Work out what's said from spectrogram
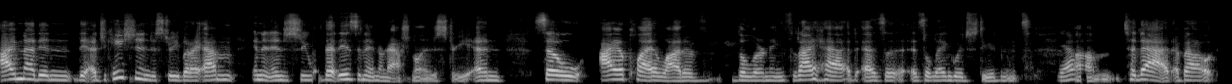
I'm not in the education industry, but I am in an industry that is an international industry. And so I apply a lot of the learnings that I had as a, as a language student yeah. um, to that about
